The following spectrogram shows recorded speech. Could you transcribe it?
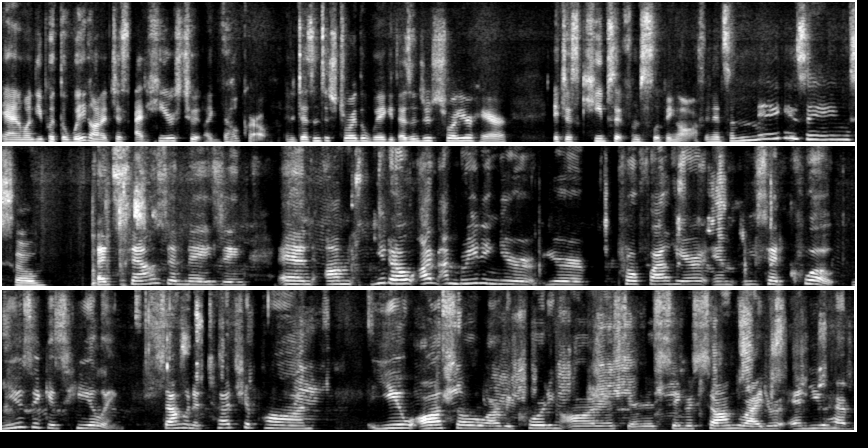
And when you put the wig on, it just adheres to it like Velcro and it doesn't destroy the wig, it doesn't destroy your hair it just keeps it from slipping off and it's amazing. So it sounds amazing. And um you know i'm, I'm reading your your profile here and you said quote music is healing. So i'm going to touch upon you also are recording artist and a singer songwriter and you have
